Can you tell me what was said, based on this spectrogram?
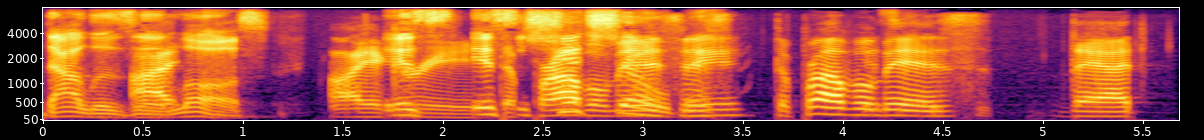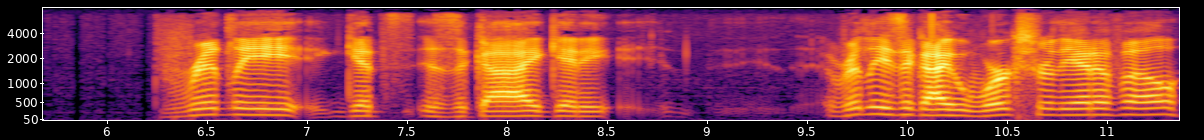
dollars a loss. I agree. It's, it's the problem show, is, is, the problem it's is a... that Ridley gets is a guy getting Ridley is a guy who works for the NFL,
